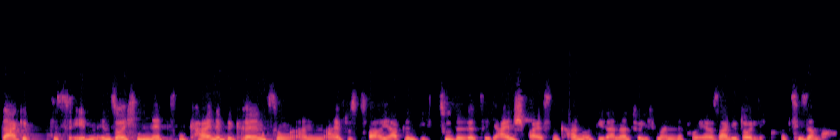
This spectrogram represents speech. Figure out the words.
Da gibt es eben in solchen Netzen keine Begrenzung an Einflussvariablen, die ich zusätzlich einspeisen kann und die dann natürlich meine Vorhersage deutlich präziser machen.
